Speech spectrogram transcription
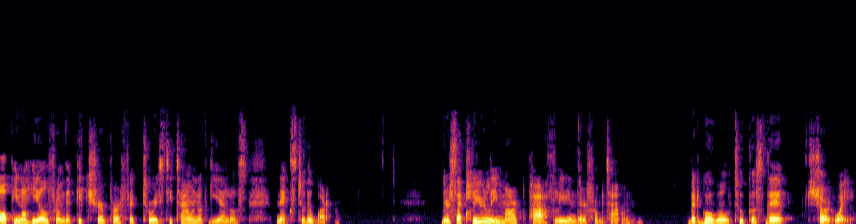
Up in a hill from the picture perfect touristy town of Gialos next to the water. There's a clearly marked path leading there from town, but Google took us the short way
